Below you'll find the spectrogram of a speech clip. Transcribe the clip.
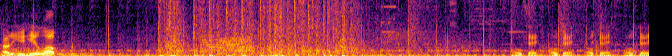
How do you heal up? Okay, okay, okay, okay.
